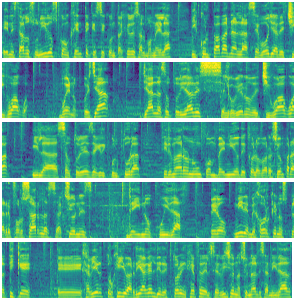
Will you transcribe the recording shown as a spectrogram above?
en Estados Unidos con gente que se contagió de salmonela y culpaban a la cebolla de Chihuahua. Bueno, pues ya, ya las autoridades, el gobierno de Chihuahua y las autoridades de agricultura firmaron un convenio de colaboración para reforzar las acciones de inocuidad. Pero mire, mejor que nos platique eh, Javier Trujillo Arriaga, el director en jefe del Servicio Nacional de Sanidad,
